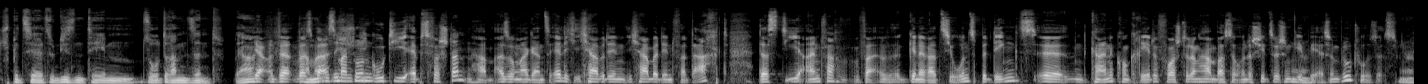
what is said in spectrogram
speziell zu diesen Themen, so dran sind. Ja, ja und was man weiß man, schon wie gut die Apps verstanden haben? Also ja. mal ganz ehrlich, ich habe den, ich habe den Verdacht, dass die einfach generationsbedingt äh, keine konkrete Vorstellung haben, was der Unterschied zwischen ja. GPS und Bluetooth ist. Ja,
